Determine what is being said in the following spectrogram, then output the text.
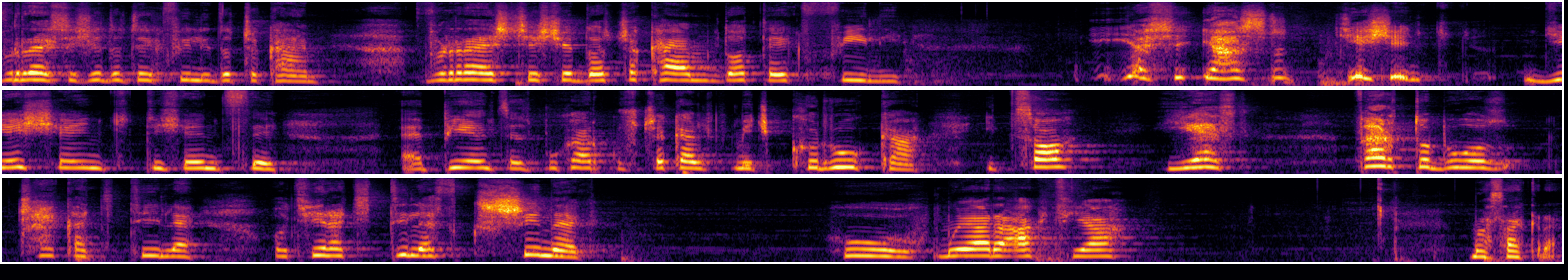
Wreszcie się do tej chwili doczekałem. Wreszcie się doczekałem do tej chwili. Ja się, ja aż 10, 10 tysięcy e, 500 pucharków czekałem, żeby mieć kruka. I co? Jest. Warto było czekać tyle, otwierać tyle skrzynek. Uff, moja reakcja. Masakra.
